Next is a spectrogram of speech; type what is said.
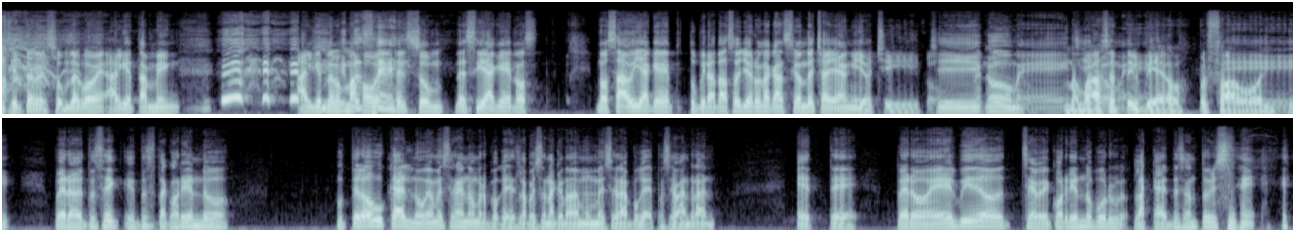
es, cierto, en el Zoom del joven, alguien también, alguien de los más Entonces- jóvenes del Zoom decía que no, no sabía que Tu Piratazo yo era una canción de Chayanne y yo, chico. Chico, men, No me vas a sentir viejo, por favor. Sí. Pero entonces, entonces está corriendo. Usted lo va a buscar, no voy a mencionar el nombre porque es la persona que no debemos mencionar porque después se va a enrar. Este, pero el video se ve corriendo por las calles de Santurce.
